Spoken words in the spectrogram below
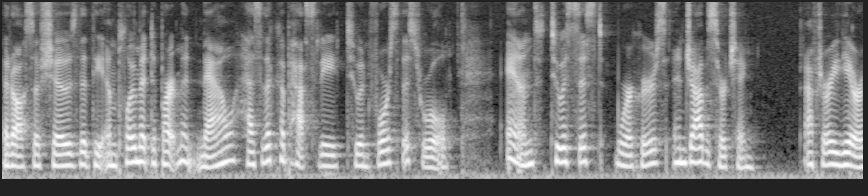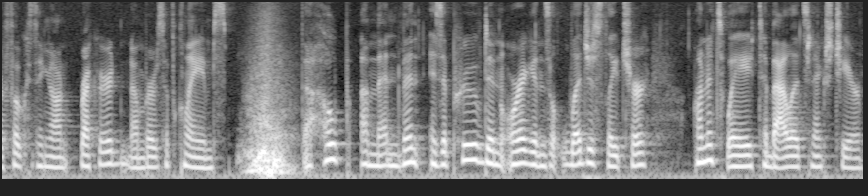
It also shows that the Employment Department now has the capacity to enforce this rule and to assist workers in job searching after a year of focusing on record numbers of claims. The HOPE Amendment is approved in Oregon's legislature on its way to ballots next year.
